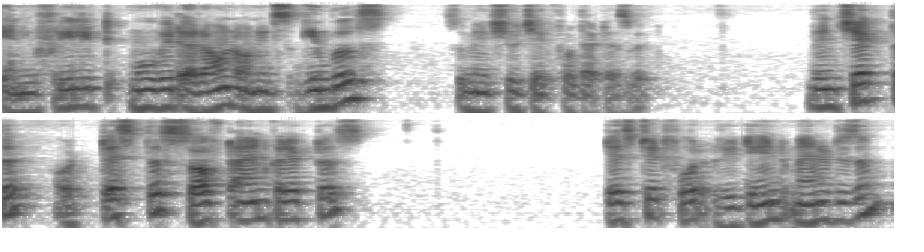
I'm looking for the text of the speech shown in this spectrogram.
Can you freely move it around on its gimbals? So make sure you check for that as well. Then check the or test the soft iron correctors. Test it for retained magnetism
